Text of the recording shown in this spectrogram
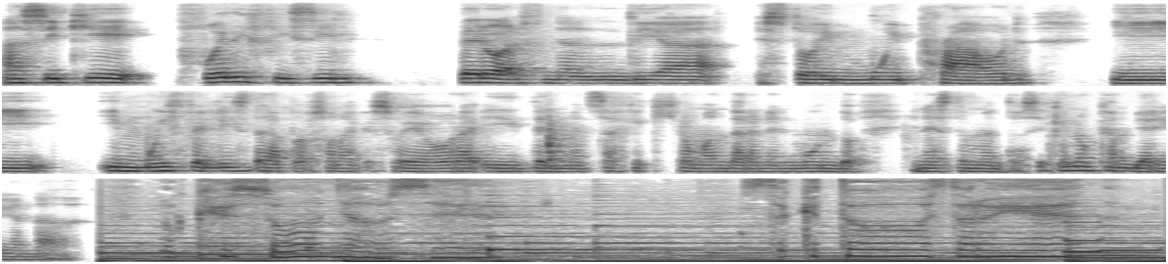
Así que fue difícil, pero al final del día estoy muy proud y, y muy feliz de la persona que soy ahora y del mensaje que quiero mandar en el mundo en este momento. Así que no cambiaría nada. Lo que soñaba ser. Sé que todo estará bien.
